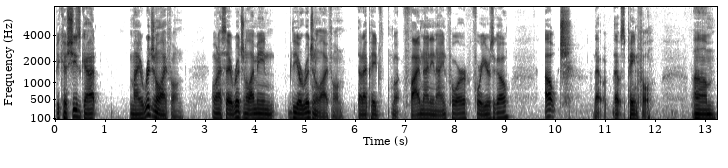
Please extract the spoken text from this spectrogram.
because she's got my original iPhone. When I say original, I mean the original iPhone that I paid what five ninety nine for four years ago. Ouch, that that was painful. Um,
